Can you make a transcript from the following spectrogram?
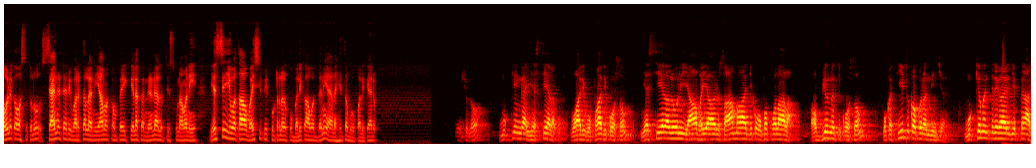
మౌలిక వసతులు శానిటరీ వర్కర్ల నియామకంపై కీలక నిర్ణయాలు తీసుకున్నామని ఎస్సీ యువత వైసీపీ కుట్రలకు బలి కావద్దని ఆయన హితవు పలికారు. ముఖ్యంగా ఎస్సీలకు వారి ఉపాధి కోసం ఎస్సీలలోని యాభై ఆరు సామాజిక ఉపకులాల అభ్యున్నతి కోసం ఒక తీపి కబురు అందించారు. ముఖ్యమంత్రి గారు చెప్పిన ఆ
